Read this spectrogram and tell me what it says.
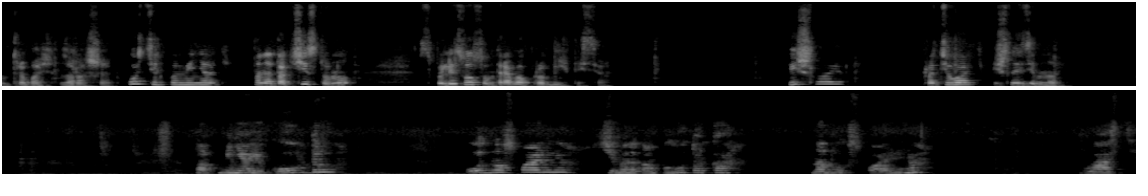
Ну, треба зараз ще постіль поміняти. У мене так чисто, ну, з пилісосом треба пробігтися. Пішла я працювати, пішли зі мною. Так, міняю ковдру. Односпальню. Чи в мене там полуторка на двохспальню. Власть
